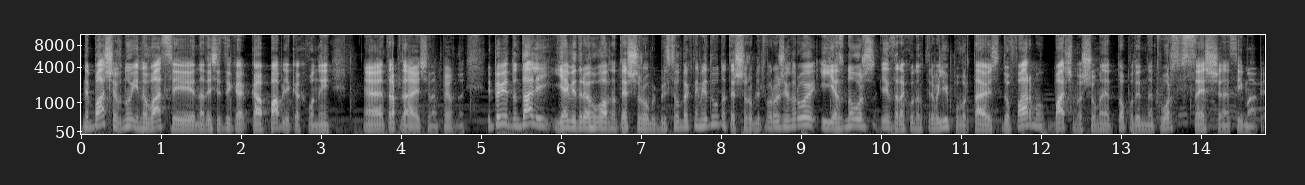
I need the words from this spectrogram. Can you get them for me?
не бачив. Ну, інновації на 10к пабліках вони е, трапляються, напевно. Відповідно, далі я відреагував на те, що робить Брістелбек на міду, на те, що роблять ворожі герої, і я знову ж таки за рахунок тривалів повертаюсь до фарму. Бачимо, що у мене топ-1 нетворс все ще на цій мапі.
